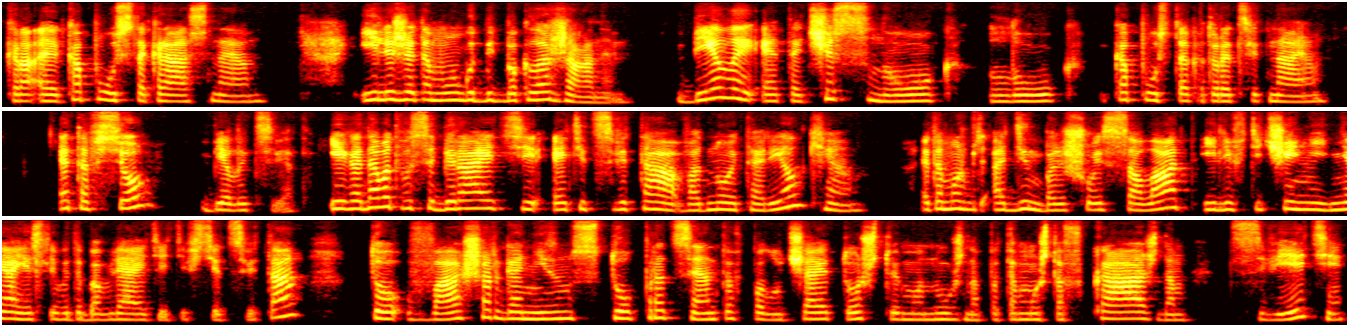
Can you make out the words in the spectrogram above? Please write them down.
капуста красная, или же это могут быть баклажаны. Белый – это чеснок, лук, капуста, которая цветная. Это все белый цвет. И когда вот вы собираете эти цвета в одной тарелке, это может быть один большой салат, или в течение дня, если вы добавляете эти все цвета, то ваш организм 100% получает то, что ему нужно, потому что в каждом цвете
